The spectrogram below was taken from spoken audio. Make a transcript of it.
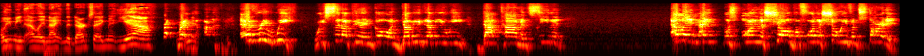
Oh, you mean LA Knight in the dark segment? Yeah. Right. right. Every week we sit up here and go on WWE.com and see that LA Knight was on the show before the show even started.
